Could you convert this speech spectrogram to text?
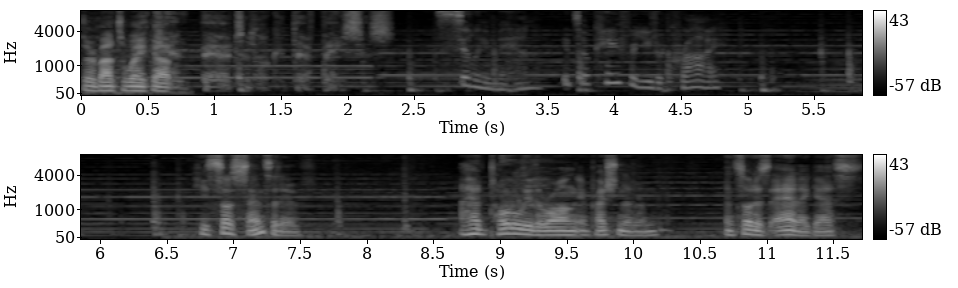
They're about to wake I up. can't bear to look at their faces. Silly man. It's okay for you to cry. He's so sensitive. I had totally the wrong impression of him. And so does Ed, I guess.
